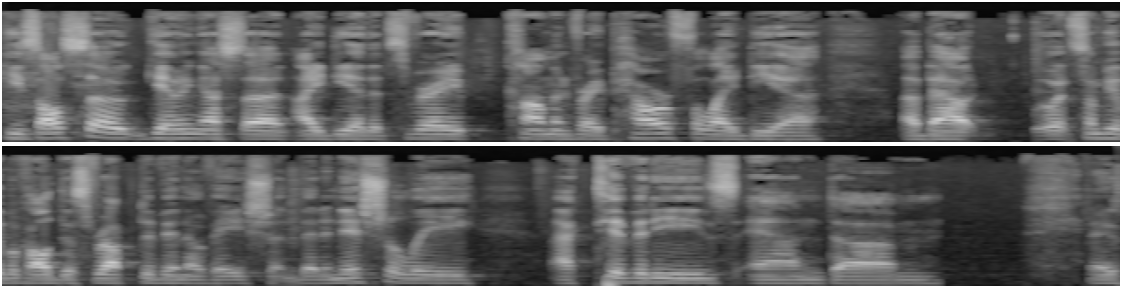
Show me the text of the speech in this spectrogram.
He's also giving us an idea that's very common, very powerful idea about what some people call disruptive innovation. That initially activities and um, and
